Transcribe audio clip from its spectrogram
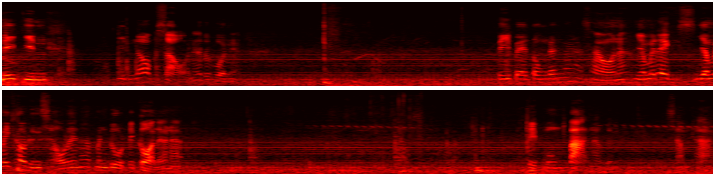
ตัวนี้กินกินนอกเสานะทุกคนเนี่ยตีไปตรงด้านหน้าเสานะ ยังไม่ได้ยังไม่เข้าถึงเสาเลยนะ มันดูดไปก่อนแล้วนะติดมุมปากนะเป็นสามทาง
